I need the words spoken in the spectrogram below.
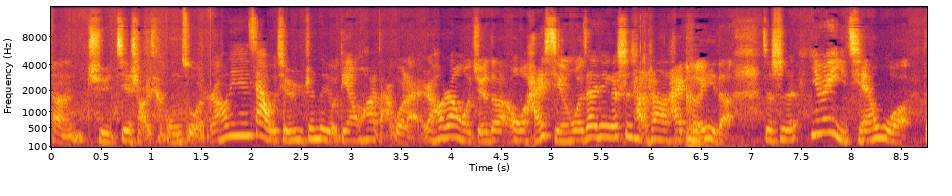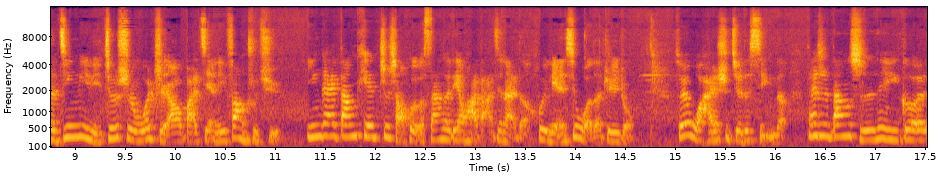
嗯去介绍一下工作。然后那天下午其实真的有电话打过来，然后让我觉得我还行，我在这个市场上还可以的。就是因为以前我的经历里，就是我只要把简历放出去，应该当天至少会有三个电话打进来的，会联系我的这种，所以我还是觉得行的。但是当时那一个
